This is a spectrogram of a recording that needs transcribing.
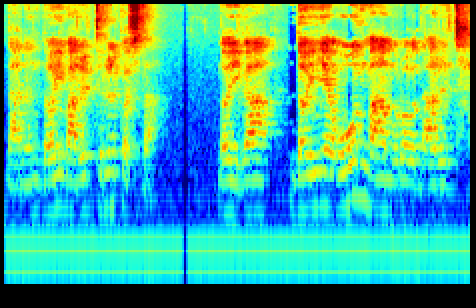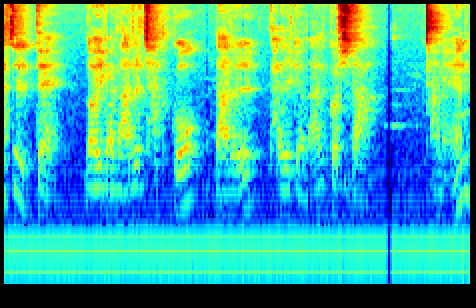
나는 너희 말을 들을 것이다. 너희가 너희의 온 마음으로 나를 찾을 때 너희가 나를 찾고 나를 발견할 것이다. 아멘.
